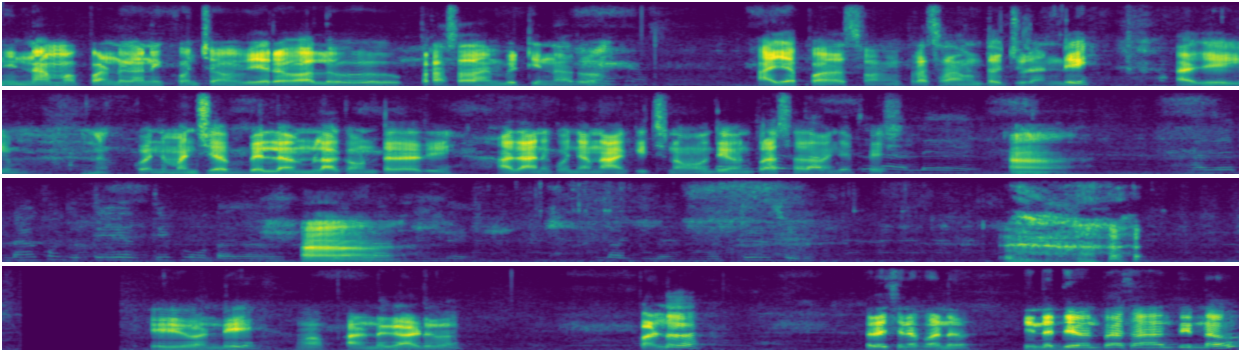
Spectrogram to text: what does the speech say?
నిన్న మా పండుగని కొంచెం వేరే వాళ్ళు ప్రసాదం పెట్టినారు. అయ్యప్ప స్వామి ప్రసాదం ఉంటుంది చూడండి. అది కొంచెం మంచిగా బెల్లంలాగా ఉంటుంది అది. ఆ దాన్ని కొంచెం నాకు ఇచ్చినావు దేవుని ప్రసాదం అని చెప్పేసి. బెల్లం ఇదిగోండి మా పండుగాడు. పండుగ అరే చిన్న పండుగ నిన్న దేవుని ప్రసాదం తిన్నావు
